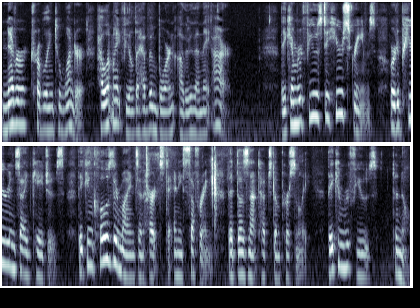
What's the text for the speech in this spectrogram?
never troubling to wonder how it might feel to have been born other than they are. They can refuse to hear screams or to peer inside cages. They can close their minds and hearts to any suffering that does not touch them personally. They can refuse to know.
